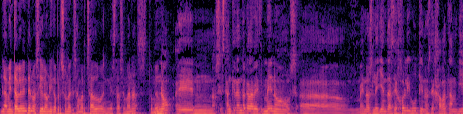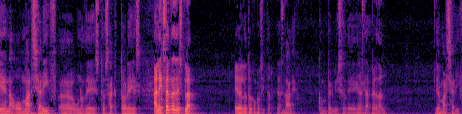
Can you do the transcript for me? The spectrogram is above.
lamentablemente no ha sido la única persona que se ha marchado en estas semanas. Tomeu. No, eh, nos están quedando cada vez menos, ah, menos leyendas de Hollywood y nos dejaba también a Omar Sharif, ah, uno de estos actores. Alexandre Desplat era el otro compositor. Ya está. Vale, con permiso de, Ya está, perdón. de Omar Sharif.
